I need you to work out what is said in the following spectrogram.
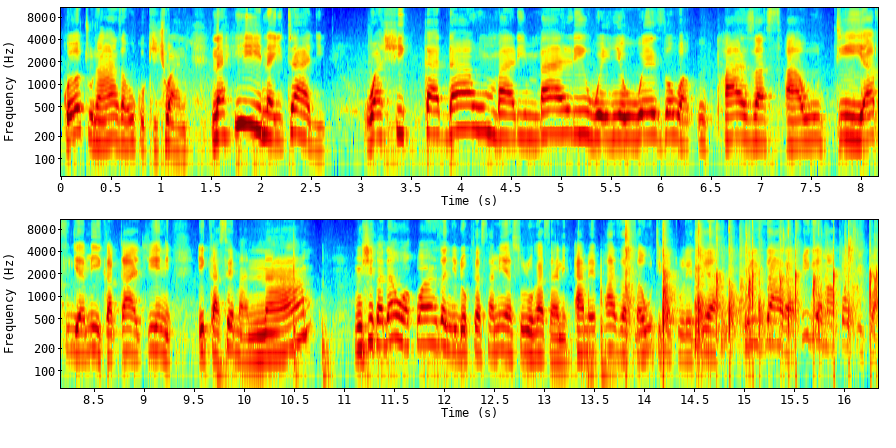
Kwa hiyo tunaanza huku kichwani, na hii inahitaji washikadau mbalimbali wenye uwezo wa kupaza sauti, afu jamii ikakaa chini ikasema naam. Mshikadau wa kwanza ni Dr. Samia Suluhu hasani amepaza sauti katuletea wizara, piga makofi kwa.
